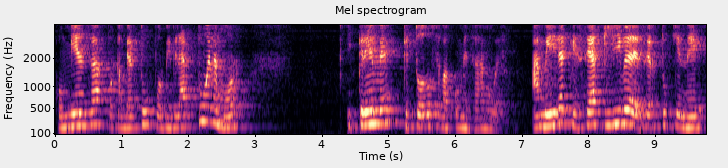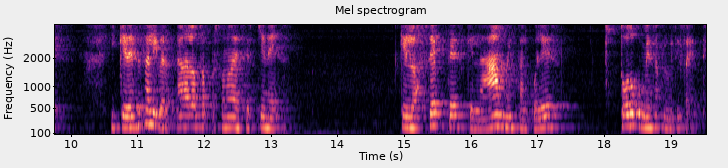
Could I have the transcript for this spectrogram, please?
Comienza por cambiar tú, por vibrar tú en amor. Y créeme que todo se va a comenzar a mover. A medida que seas libre de ser tú quien eres y que des esa libertad a la otra persona de ser quien es, que lo aceptes, que la ames tal cual es, todo comienza a fluir diferente.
